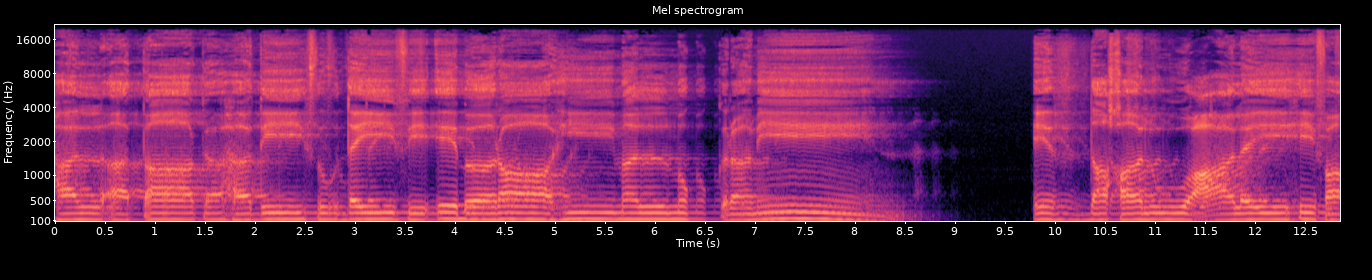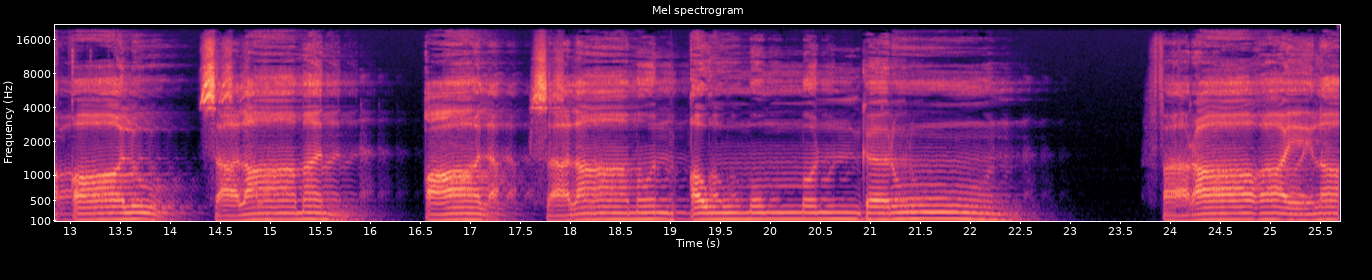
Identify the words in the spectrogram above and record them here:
هل اتاك حديث ضيف إبراهيم المكرمين إذ دخلوا عليه فقالوا سلاما. قال سلام قوم منكرون. فراغ إلى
